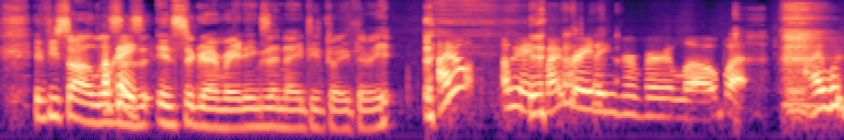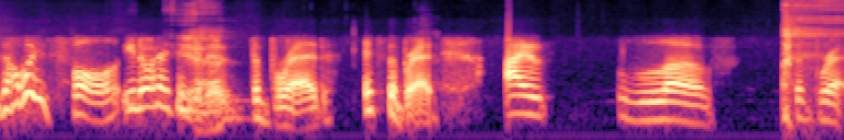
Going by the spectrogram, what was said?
if you saw Alyssa's Instagram ratings in 1923, I don't. Okay, my ratings were very low, but I was always full. You know what I think Yeah. it is? The bread. It's the bread. I love the bread.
